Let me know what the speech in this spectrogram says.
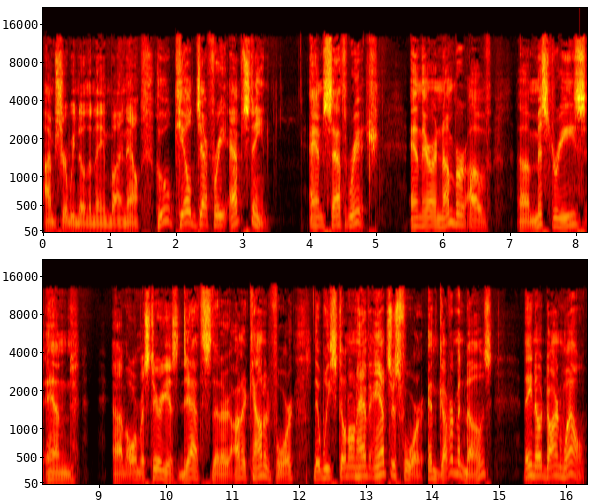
I'm sure we know the name by now. Who killed Jeffrey Epstein and Seth Rich? And there are a number of uh, mysteries and um, or mysterious deaths that are unaccounted for that we still don't have answers for. And government knows. They know darn well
